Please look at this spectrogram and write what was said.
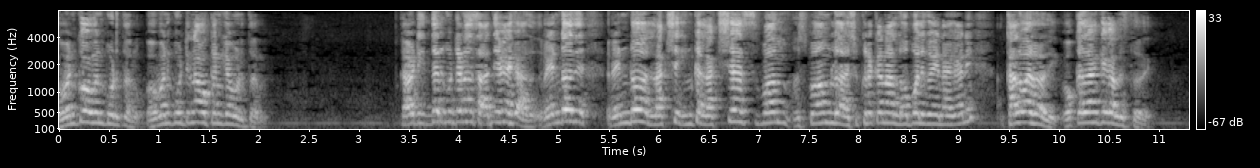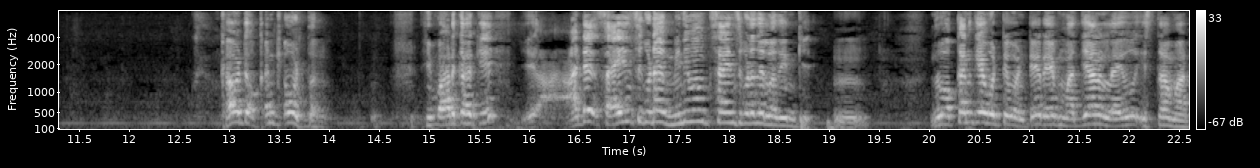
ఎవరికో ఒకరికి కొడతారు. ఎవరిని కొట్టినా ఒక్కనికే పుడతారు కాబట్టి ఇద్దరు కుట్టడం సాధ్యమే కాదు. రెండోది రెండో లక్ష ఇంకా లక్ష స్పామ్ స్పామ్లు ఆ శుక్రకణాలు లోపలికి పోయినా కానీ కలవదు అది ఒక్కదానికే కలుస్తుంది. కాబట్టి ఒక్కనికే పుడతారు ఈ వాడుకకి అంటే సైన్స్ కూడా మినిమం సైన్స్ కూడా తెలియదు దీనికి. నువ్వు ఒక్కనికే పుట్టి ఉంటే రేపు మధ్యాహ్నం లైవ్ ఇస్తా మాట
